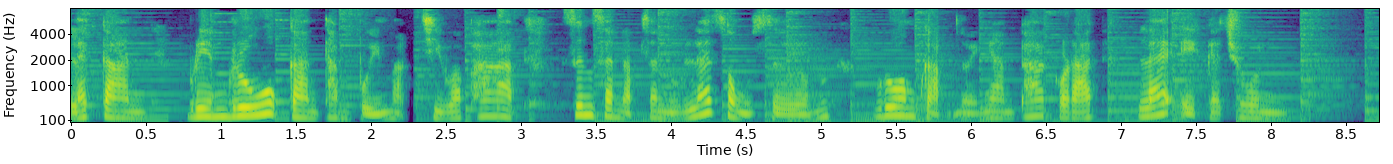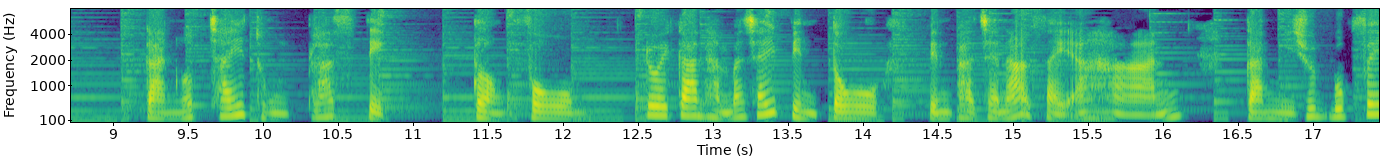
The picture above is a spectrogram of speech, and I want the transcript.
และการเรียนรู้การทำปุ๋ยหมักชีวภาพ ซึ่งสนับสนุนและส่งเสริม ร่วมกับหน่วยงานภาครัฐ และเอกชน การงดใช้ถุงพลาสติก กล่องโฟมโดยการหันมาใช้ปิ่นโตเป็นภาชนะใส่อาหาร การมีชุดบุฟเฟ่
